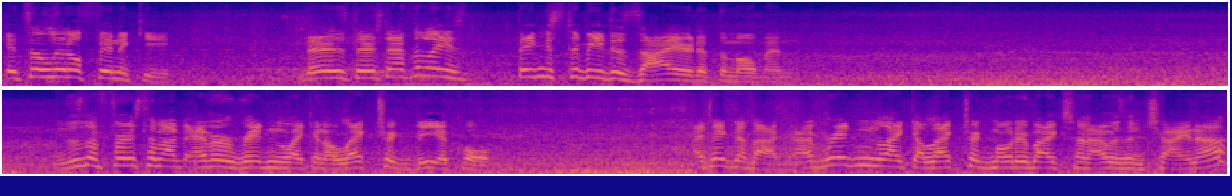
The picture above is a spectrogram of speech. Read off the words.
it's a little finicky. There's there's definitely things to be desired at the moment. This is the first time I've ever ridden like an electric vehicle. I take that back. I've ridden like electric motorbikes when I was in China,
